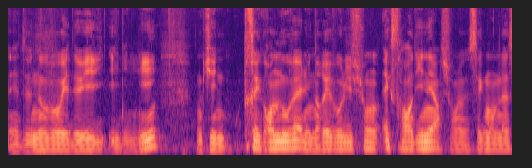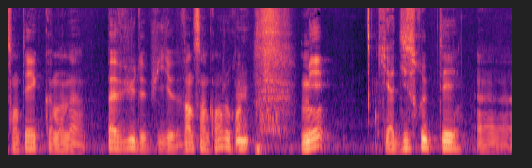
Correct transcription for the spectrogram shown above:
et de Novo et de Eli donc il y a une très grande nouvelle, une révolution extraordinaire sur le segment de la santé, comme on n'a pas vu depuis 25 euh, ans, je crois. Mm. Mais qui a disrupté euh,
